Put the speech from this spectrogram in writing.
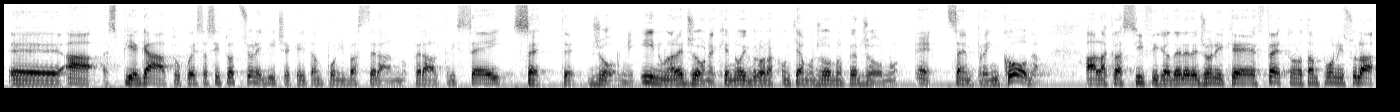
eh, ha spiegato questa situazione e dice che i tamponi basteranno per altri 6-7 giorni. In una regione che noi ve lo raccontiamo giorno per giorno è sempre in coda alla classifica delle regioni che effettuano tamponi sulla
